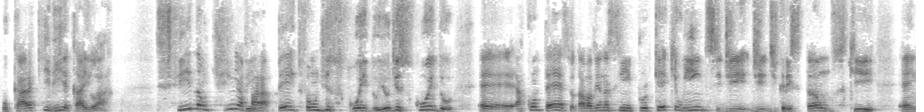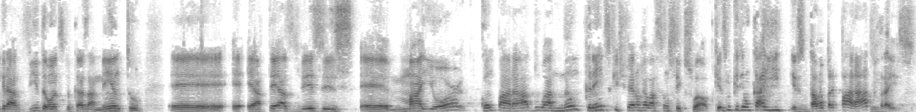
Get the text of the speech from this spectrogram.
o cara queria cair lá. Se não tinha Sim. parapeito, foi um descuido. E o descuido é, acontece. Eu estava vendo assim, por que, que o índice de, de, de cristãos que é, engravidam antes do casamento é, é, é até às vezes é, maior comparado a não crentes que tiveram relação sexual. Porque eles não queriam cair, eles não estavam preparados para isso.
